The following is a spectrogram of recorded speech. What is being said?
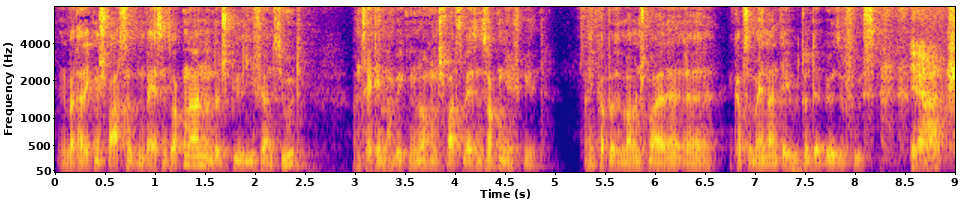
was hatte ich einen schwarzen und einen weißen Socken an und das Spiel lief ganz gut. Und seitdem habe ich nur noch in schwarz-weißen Socken gespielt. Ich habe das immer manchmal, äh, ich habe es immer genannt, der gute und der böse Fuß. Ja.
